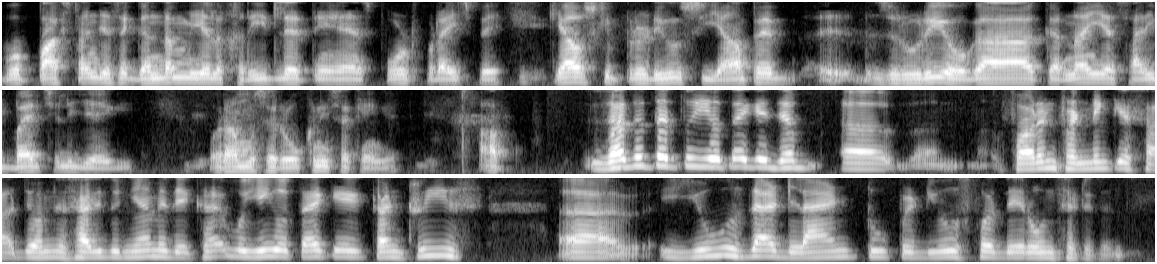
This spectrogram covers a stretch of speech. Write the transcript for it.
वो पाकिस्तान जैसे गंदम मिल ख़रीद लेते हैं स्पोर्ट प्राइस पे क्या उसकी प्रोड्यूस यहाँ पे ज़रूरी होगा करना या सारी बाहर चली जाएगी और हम उसे रोक नहीं सकेंगे? आप ज़्यादातर तो ये होता है कि जब फॉरेन फंडिंग के साथ जो हमने सारी दुनिया में देखा है वो यही होता है कि countries use that land to produce for their own citizens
